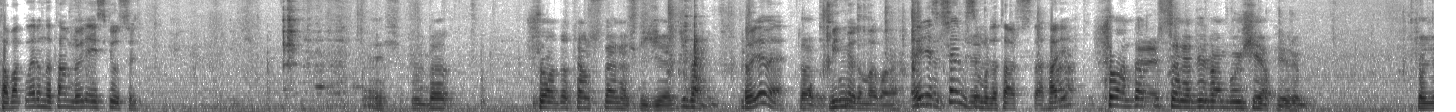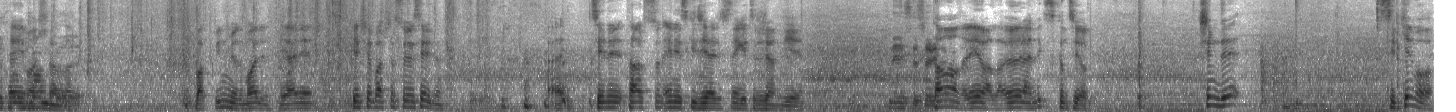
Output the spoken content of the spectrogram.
Tabakların da tam böyle eski usul. Evet, burada şu anda Tarsus'ta en eski ciğerci benim. Öyle mi? Tabii. Bilmiyordum bak onu. En eski sen misin burada Tarsus'ta? Halil? Şu anda 60 senedir ben bu işi yapıyorum. Çocukluğumdan maşallah. beri. Bak bilmiyordum Halil. Yani keşke başta söyleseydin. Yani seni Tarsus'un en eski ciğercisine getireceğim diye. Neyse söyle. Tamamdır eyvallah öğrendik sıkıntı yok. Şimdi sirke mi o?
